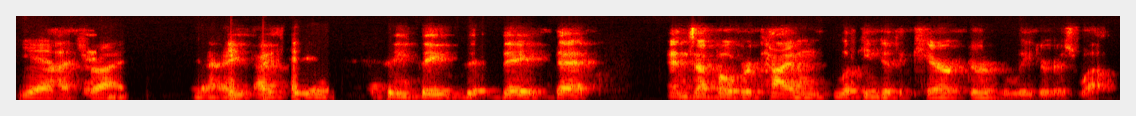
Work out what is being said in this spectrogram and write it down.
Yeah, that's uh, right. I, I, think I think they they that ends up over time looking to the character of the leader as well.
